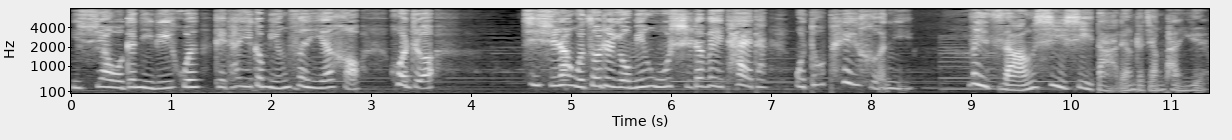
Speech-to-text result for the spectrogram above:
你需要我跟你离婚，给他一个名分也好，或者继续让我做着有名无实的魏太太，我都配合你。魏子昂细细打量着江盼月，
